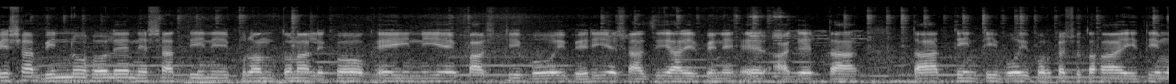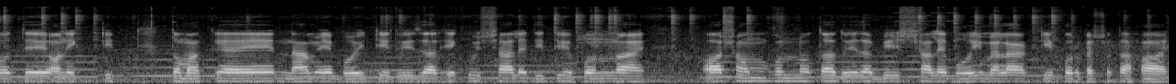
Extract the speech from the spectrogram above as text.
পেশা ভিন্ন হলে নেশা তিনি পুরন্তনা লেখক। এই নিয়ে পাঁচটি বই বেরিয়ে সাজিয়ে আরিফিনে এর আগে তার। তার তিনটি বই প্রকাশিত হয়। ইতিমধ্যে অনেকটি তোমাকে নামে বইটি দুই হাজার একুশ সালে দ্বিতীয় পণ্যায় অসম্পূর্ণতা দুই হাজার বিশ সালে বই মেলাটি প্রকাশিত হয়।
